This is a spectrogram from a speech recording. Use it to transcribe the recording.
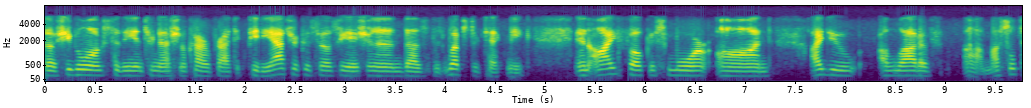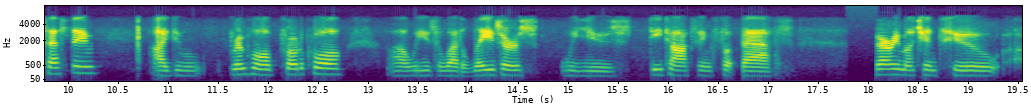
So she belongs to the International Chiropractic Pediatric Association and does the Webster technique. And I focus more on, I do a lot of uh, muscle testing. I do Brimhall protocol. Uh, we use a lot of lasers. We use detoxing, foot baths. Very much into uh,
